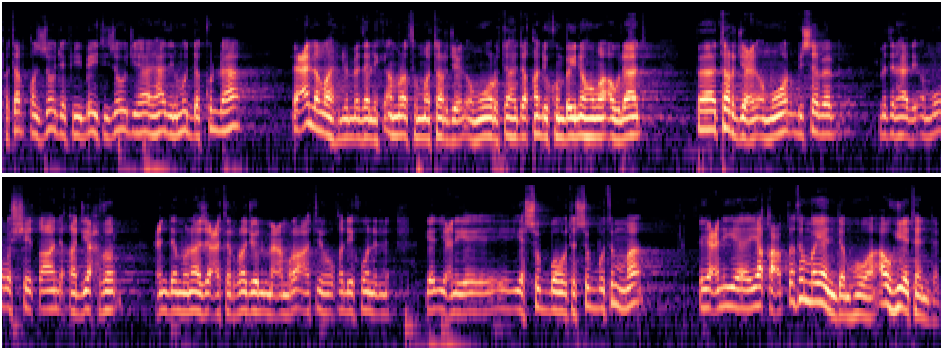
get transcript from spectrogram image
فتبقى الزوجة في بيت زوجها هذه المدة كلها لعل الله يحلم ذلك أمرا ثم ترجع الأمور وتهدى قد يكون بينهما أولاد فترجع الأمور بسبب مثل هذه الأمور. والشيطان قد يحضر عند منازعة الرجل مع امرأته وقد يكون يعني يسبه وتسبه ثم يعني يقع ثم يندم هو أو هي تندم.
